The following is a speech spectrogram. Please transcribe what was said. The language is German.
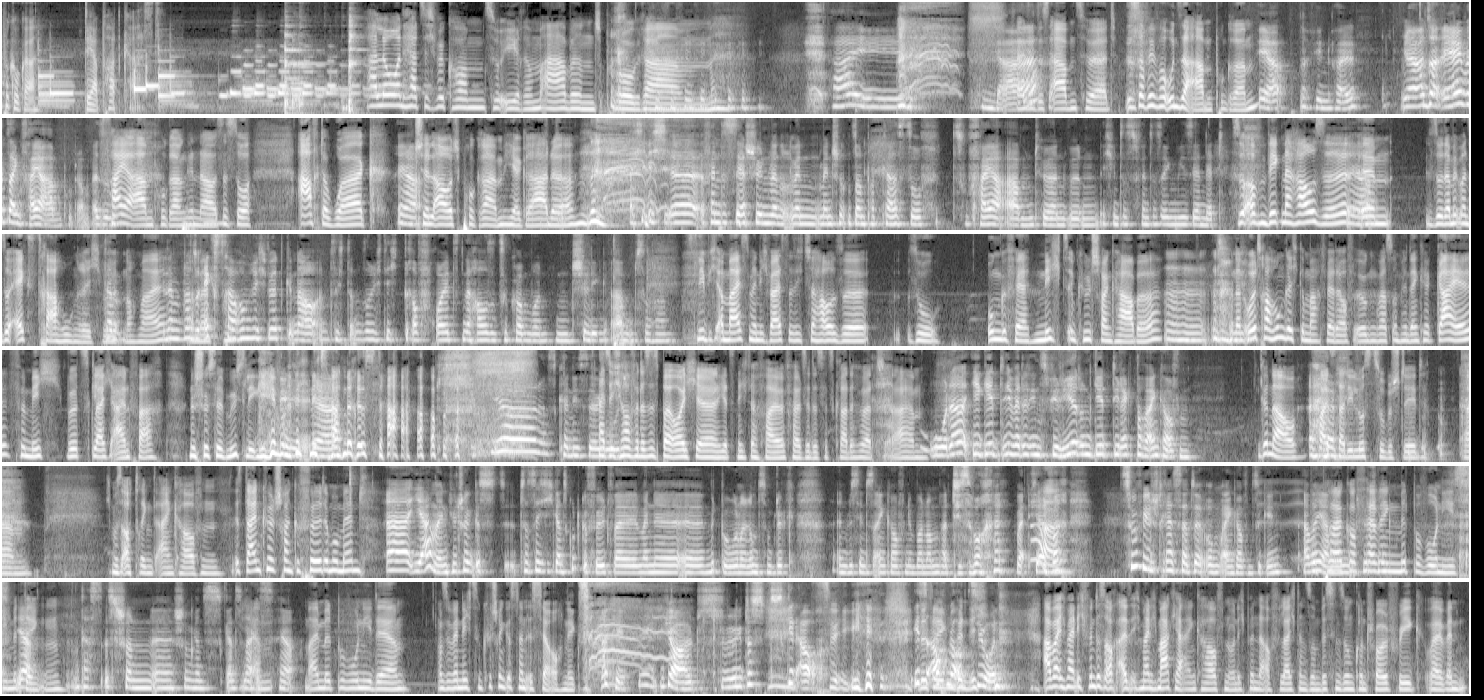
Knöppegucker, der Podcast. Hallo und herzlich willkommen zu Ihrem Abendprogramm. Hi. Na? Also des Abends hört. Das ist auf jeden Fall unser Abendprogramm. Ja, auf jeden Fall. Ja, unser, ja ich würde sagen Feierabendprogramm. Also Feierabendprogramm, genau. Es ist so After-Work, ja. Chill-Out-Programm hier gerade. Ich, ich äh, fände es sehr schön, wenn, wenn Menschen unseren Podcast so zu Feierabend hören würden. Ich finde das, find das irgendwie sehr nett. So auf dem Weg nach Hause, ja. ähm, so damit man so extra hungrig wird nochmal. Damit man so extra hungrig wird, genau, und sich dann so richtig drauf freut, nach Hause zu kommen und einen chilligen Abend zu haben. Das liebe ich am meisten, wenn ich weiß, dass ich zu Hause so ungefähr nichts im Kühlschrank habe mhm. und dann ultra hungrig gemacht werde auf irgendwas und mir denke, geil, für mich wird es gleich einfach eine Schüssel Müsli geben, weil ich nichts ja. anderes da habe. Ja, das kenne ich sehr gut. Also ich hoffe, das ist bei euch äh, jetzt nicht der Fall, falls ihr das jetzt gerade hört. Ähm, Oder ihr geht, ihr werdet inspiriert und geht direkt noch einkaufen. Genau, falls da die Lust zu besteht. Ähm, ich muss auch dringend einkaufen. Ist dein Kühlschrank gefüllt im Moment? Äh, ja, mein Kühlschrank ist tatsächlich ganz gut gefüllt, weil meine äh, Mitbewohnerin zum Glück ein bisschen das Einkaufen übernommen hat diese Woche, weil ich ah. einfach zu viel Stress hatte, um einkaufen zu gehen. Aber The ja, Perk of having Mitbewohnis, die mitdenken. Ja, das ist schon, äh, schon ganz, ganz nice. Ja, ja. Mein Mitbewohner, der also wenn nichts im Kühlschrank ist, dann ist ja auch nichts. Okay, ja, das, das, das geht auch. Deswegen. Ist Deswegen auch eine Option. Ich, aber ich meine, ich finde das auch, also ich meine, ich mag ja einkaufen und ich bin da auch vielleicht dann so ein bisschen so ein Control-Freak, weil wenn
